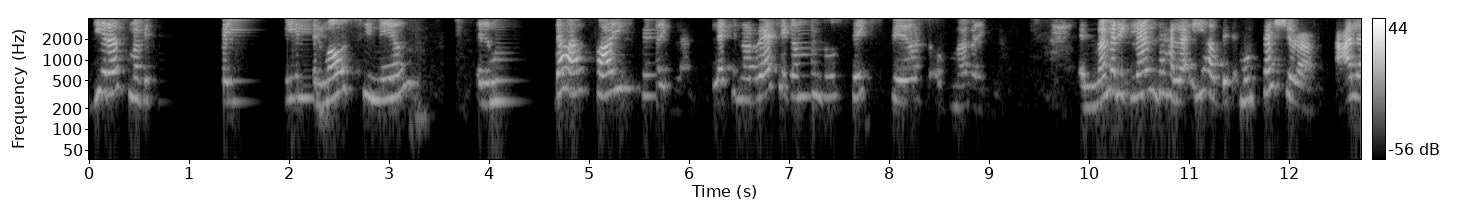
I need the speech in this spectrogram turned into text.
دي رسمة بتبين ال mouse female عندها 5 pair لكن ال rat يا جماعة عنده 6 pairs of mammary ال mammary gland هلاقيها منتشرة على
